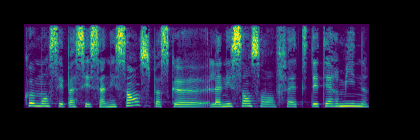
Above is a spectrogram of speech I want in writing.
comment s'est passée sa naissance, parce que la naissance en fait détermine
